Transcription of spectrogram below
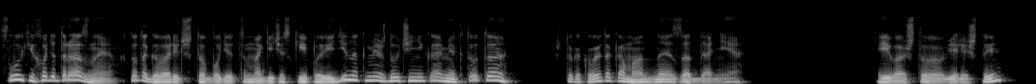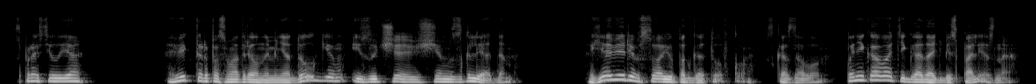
«Слухи ходят разные. Кто-то говорит, что будет магический поединок между учениками, кто-то, что какое-то командное задание». «И во что веришь ты?» – спросил я. Виктор посмотрел на меня долгим, изучающим взглядом. «Я верю в свою подготовку», — сказал он. «Паниковать и гадать бесполезно.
